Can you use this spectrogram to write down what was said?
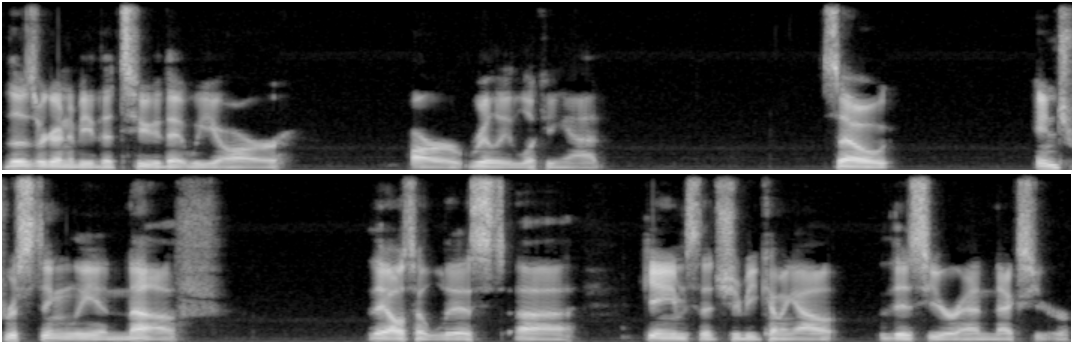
those are going to be the two that we are are really looking at. So interestingly enough, they also list uh, games that should be coming out this year and next year.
